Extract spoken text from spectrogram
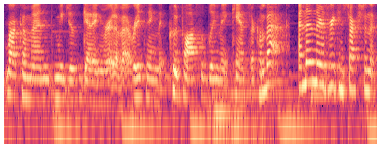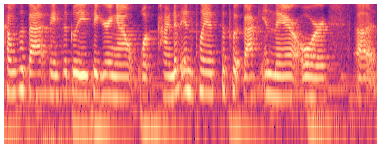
recommend me just getting rid of everything that could possibly make cancer come back. And then there's reconstruction that comes with that, basically figuring out what kind of implants to put back in there or uh,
